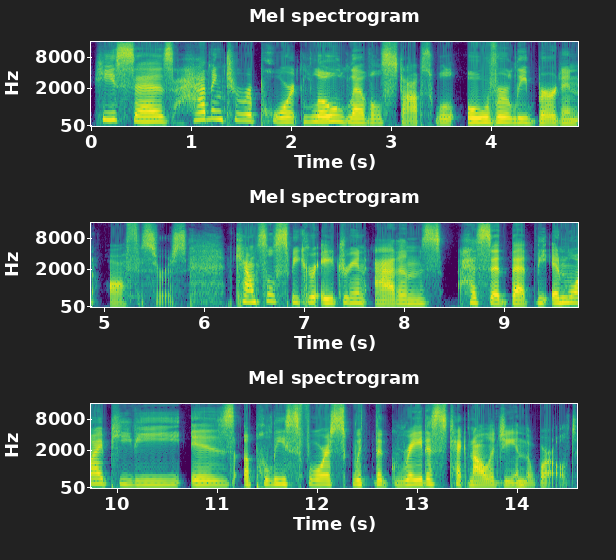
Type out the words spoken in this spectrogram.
he says having to report low level stops will overly burden officers. Council Speaker Adrienne Adams has said that the NYPD is a police force with the greatest technology in the world.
